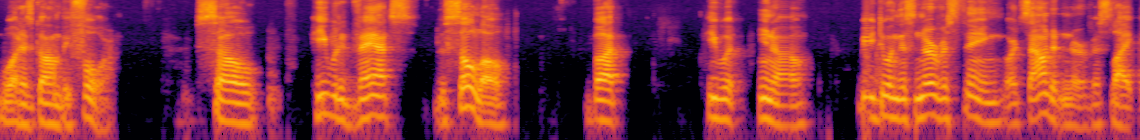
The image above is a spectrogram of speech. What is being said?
what has gone before. So he would advance the solo, but he would, you know, be doing this nervous thing, or it sounded nervous, like,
